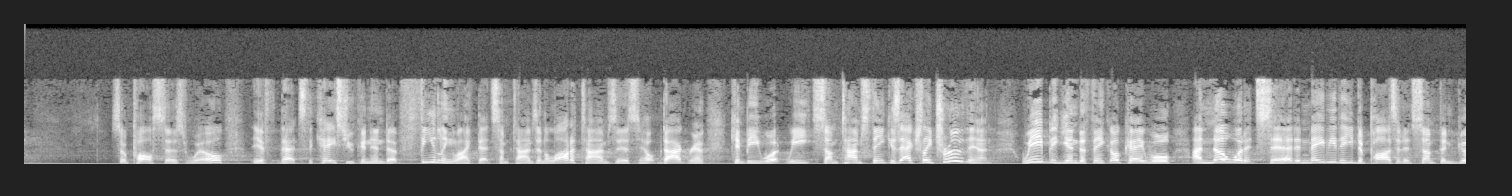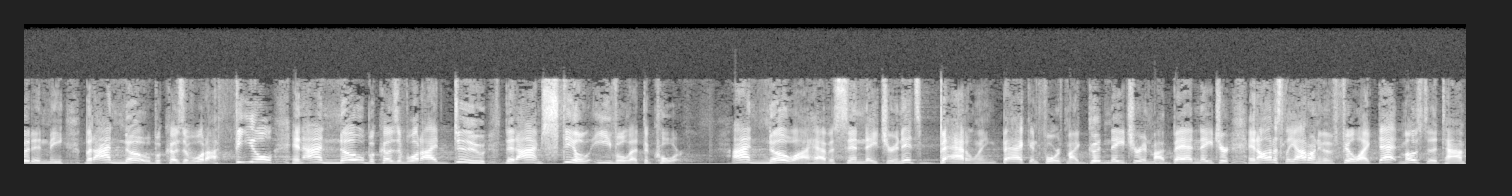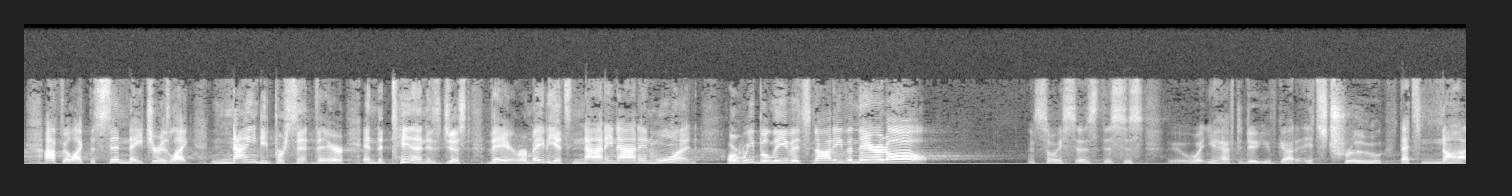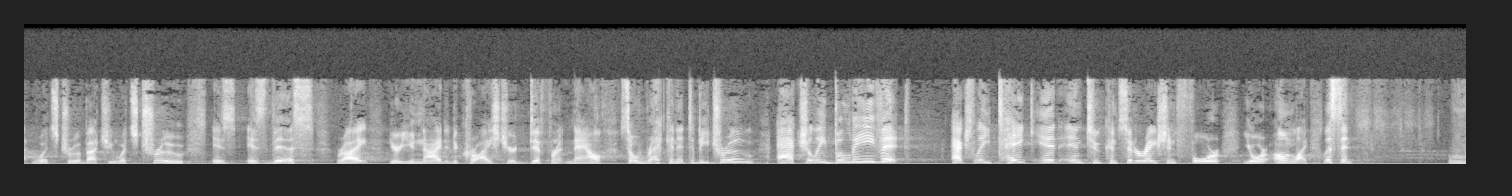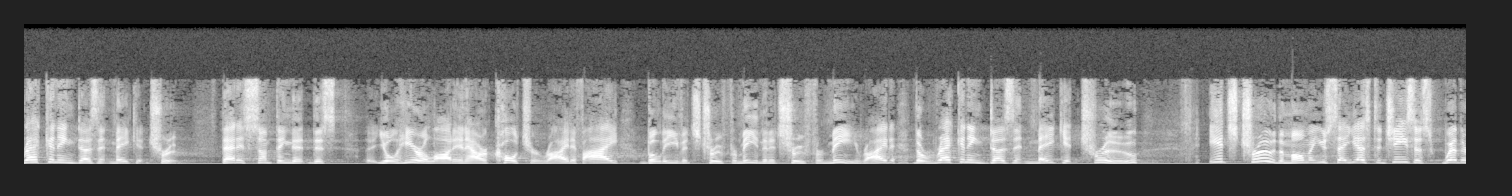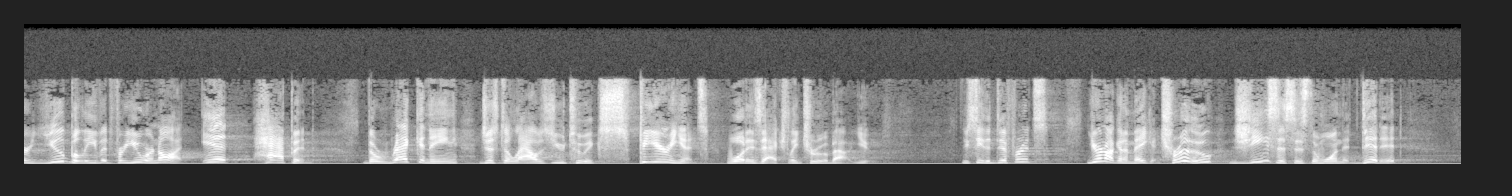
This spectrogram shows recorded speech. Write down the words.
So Paul says, well, if that's the case, you can end up feeling like that sometimes. And a lot of times, this help diagram can be what we sometimes think is actually true then. We begin to think, okay, well, I know what it said, and maybe he deposited something good in me, but I know because of what I feel, and I know because of what I do that I'm still evil at the core. I know I have a sin nature and it's battling back and forth, my good nature and my bad nature. And honestly, I don't even feel like that most of the time. I feel like the sin nature is like 90% there and the 10 is just there. Or maybe it's 99 and 1. Or we believe it's not even there at all. And so he says, This is what you have to do. You've got to, it's true. That's not what's true about you. What's true is, is this, right? You're united to Christ. You're different now. So reckon it to be true. Actually believe it. Actually take it into consideration for your own life. Listen, reckoning doesn't make it true. That is something that this you'll hear a lot in our culture, right? If I believe it's true for me, then it's true for me, right? The reckoning doesn't make it true. It's true the moment you say yes to Jesus, whether you believe it for you or not. It happened. The reckoning just allows you to experience what is actually true about you. You see the difference? You're not going to make it true. Jesus is the one that did it.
